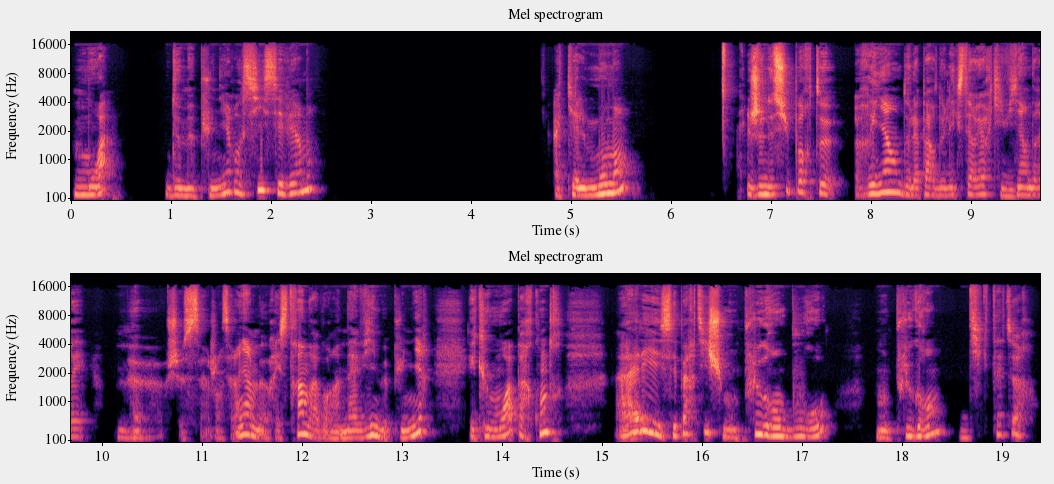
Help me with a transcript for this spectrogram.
Moi de me punir aussi sévèrement À quel moment je ne supporte rien de la part de l'extérieur qui viendrait me, j'en sais rien, me restreindre, avoir un avis, me punir, et que moi, par contre, allez, c'est parti, je suis mon plus grand bourreau, mon plus grand dictateur.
